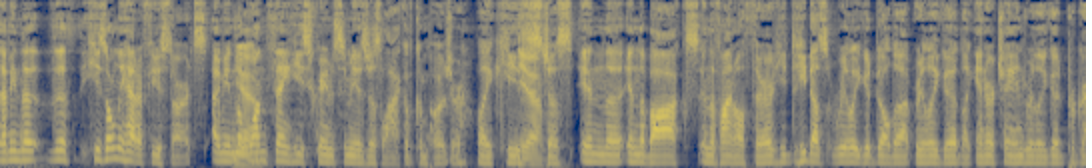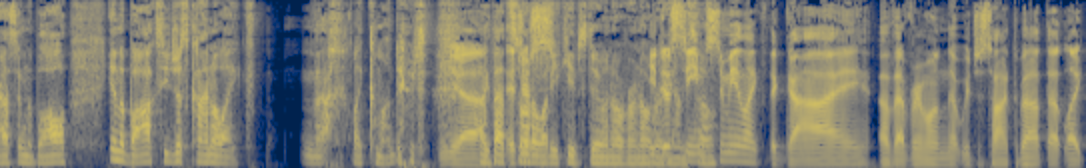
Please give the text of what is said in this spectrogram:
I mean, the the he's only had a few starts. I mean, the Yeah. one thing he screams to me is just lack of composure. Like he's Yeah. just in the in the box in the final third. He he does really good build up, really good like interchange, really good progressing the ball in the box. He just kind of like, ugh, like come on, dude. yeah, like that's sort of what he keeps doing over and over He again. just seems so. to me like the guy of everyone that we just talked about. That like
